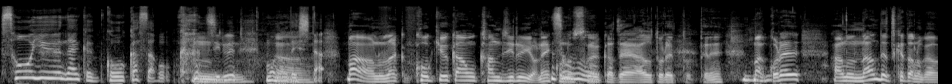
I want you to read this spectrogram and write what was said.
そういうなんか豪華さを感じるものでした。うん。まああのなんか高級感を感じるよね。このそうそよ風アウトレットってね。まあこれあのなんでつけたのか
